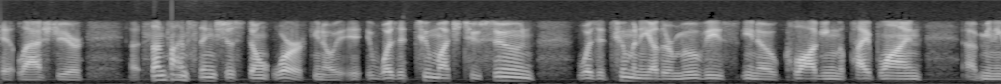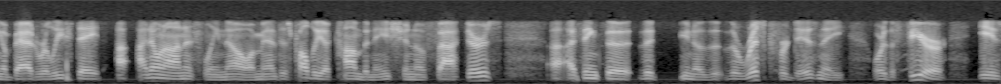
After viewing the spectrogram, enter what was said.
hit last year. Uh, sometimes things just don't work. You know, it, it, was it too much too soon? Was it too many other movies? You know, clogging the pipeline, uh, meaning a bad release date. I, I don't honestly know. I mean, there's probably a combination of factors. Uh, I think the the you know the the risk for Disney or the fear is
